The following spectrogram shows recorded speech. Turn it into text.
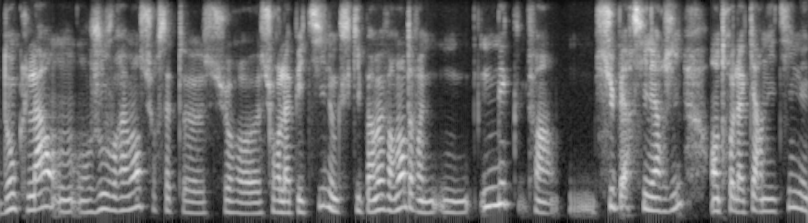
donc là, on, joue vraiment sur cette sur sur l'appétit, donc ce qui permet vraiment d'avoir une, super synergie entre la carnitine et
